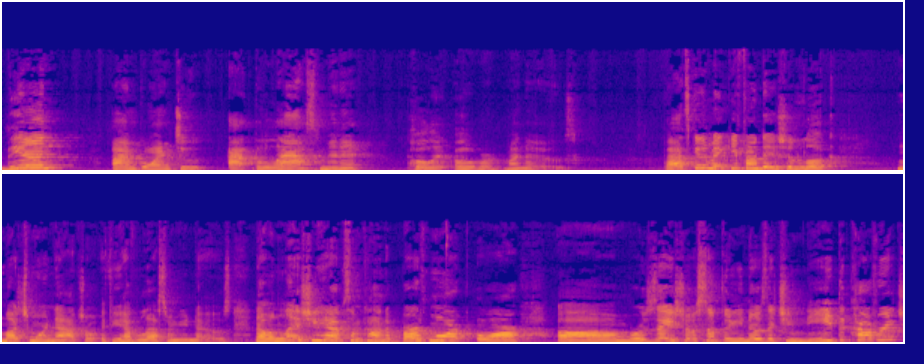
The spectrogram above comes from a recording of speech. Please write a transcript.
Then I'm going to, at the last minute, pull it over my nose. That's going to make your foundation look much more natural if you have less on your nose. Now, unless you have some kind of birthmark or um, rosacea or something, you know that you need the coverage.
